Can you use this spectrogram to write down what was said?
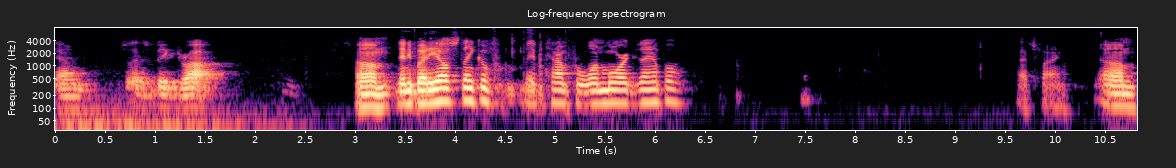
Down, so that's a big drop. Um, Anybody else think of, maybe time for one more example? That's fine. Um,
